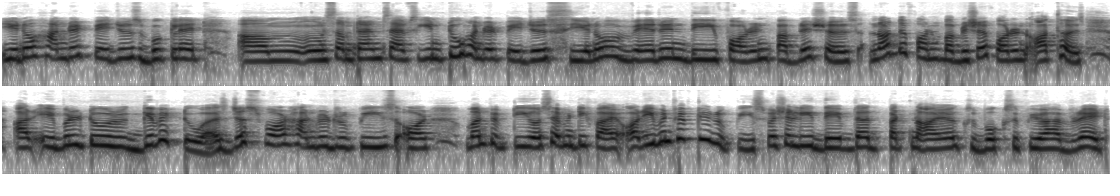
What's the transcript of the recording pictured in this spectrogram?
you know 100 pages booklet. Um sometimes i've seen 200 pages you know wherein the foreign publishers not the foreign publisher foreign authors are able to give it to us just for 100 rupees or 150 or 75 or even 50 rupees especially Devdutt Pattanaik's books if you have read.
